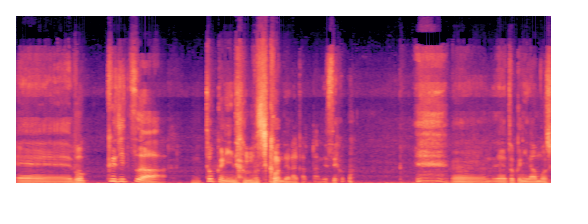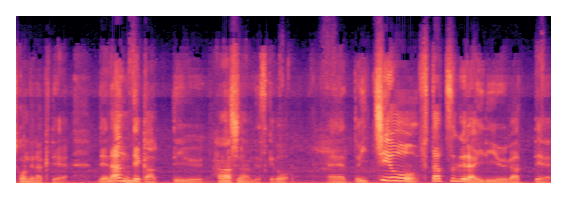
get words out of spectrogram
えー僕実は、特に何も仕込んでなかったんですよ。うん、特に何も仕込んでなくて。で、なんでかっていう話なんですけど、えーっと、一応2つぐらい理由があって、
